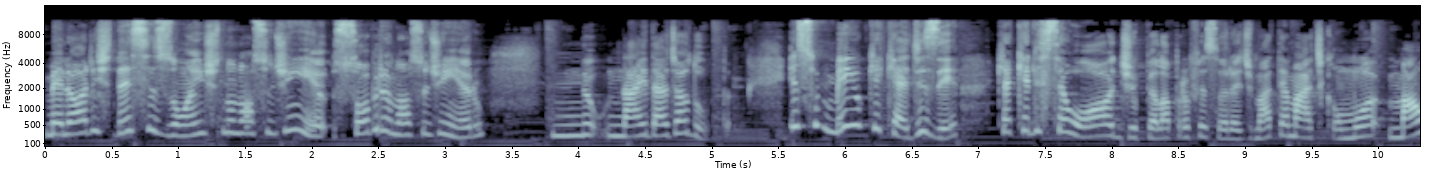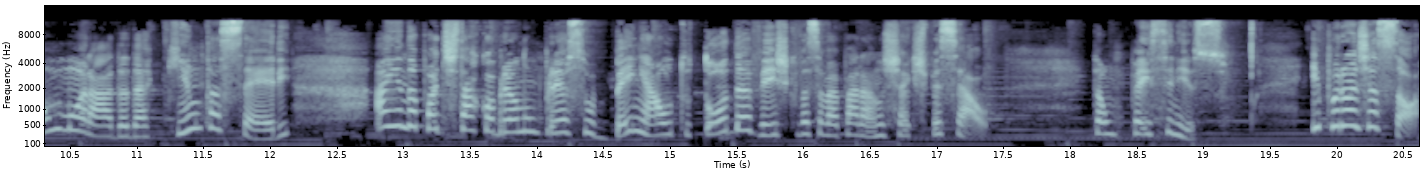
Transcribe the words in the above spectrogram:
melhores decisões no nosso dinheiro, sobre o nosso dinheiro na idade adulta. Isso meio que quer dizer que aquele seu ódio pela professora de matemática mal-humorada da quinta série ainda pode estar cobrando um preço bem alto toda vez que você vai parar no cheque especial. Então pense nisso. E por hoje é só.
